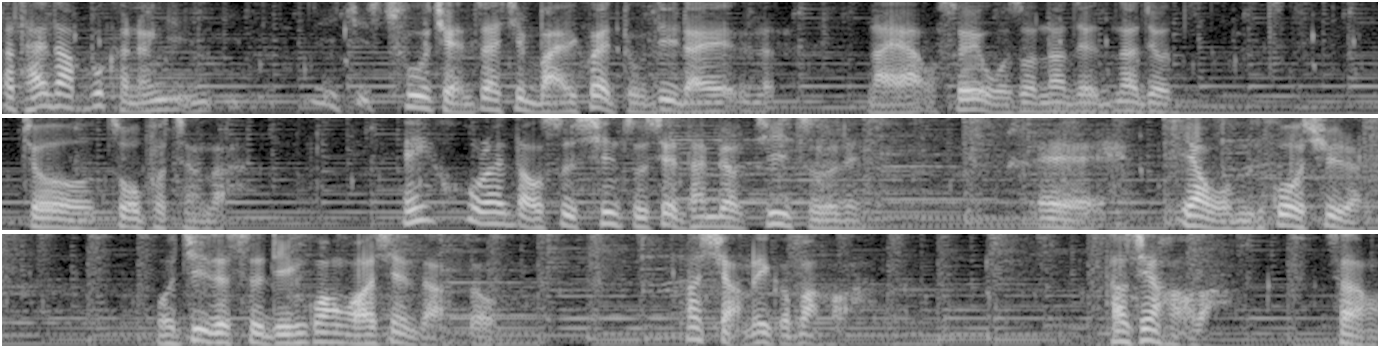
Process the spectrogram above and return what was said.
那台大不可能出钱再去买一块土地来来啊，所以我说那就那就就做不成了。哎，后来导致新竹县他们要机职呢，哎，要我们过去了。我记得是林光华县长说，他想了一个办法，他先好了，这样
